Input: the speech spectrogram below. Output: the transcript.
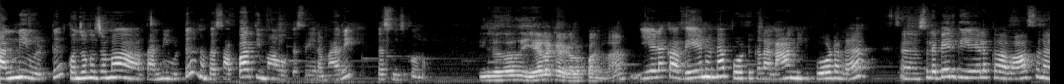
தண்ணி விட்டு கொஞ்சம் கொஞ்சமா தண்ணி விட்டு நம்ம சப்பாத்தி மாவு பிசைகிற மாதிரி பிசைஞ்சுக்கணும் இதுல ஏதாவது ஏலக்காய் கலப்பாங்களா? ஏலக்காய் வேணும்னா போட்டுக்கலாம். நான் இன்னைக்கு போடலை. சில பேருக்கு ஏலக்காய் வாசனை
